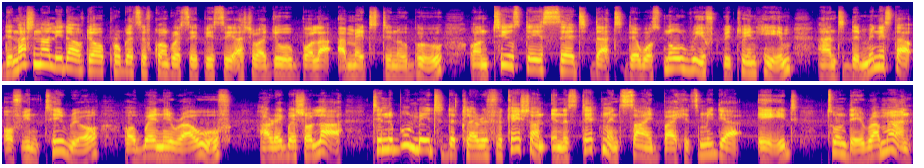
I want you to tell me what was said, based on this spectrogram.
The national leader of the All Progressive Congress APC, Ashiwaju Bola Ahmed Tinubu, on Tuesday said that there was no rift between him and the Minister of Interior, Ogbeni Rauf Aregbesola. Tinubu made the clarification in a statement signed by his media aide, Tunde Rahman.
